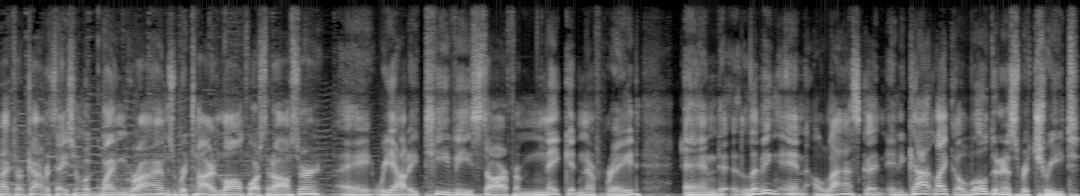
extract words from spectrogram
Back to our conversation with Gwen Grimes, retired law enforcement officer, a reality TV star from Naked and Afraid, and living in Alaska. And he got like a wilderness retreat,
